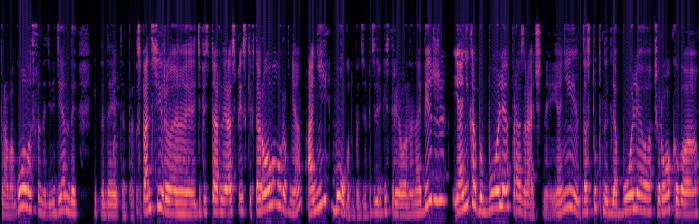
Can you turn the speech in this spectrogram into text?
право голоса, на дивиденды и т.д. и т.п. Спонсируемые депозитарные расписки второго уровня, они могут быть зарегистрированы на бирже, и они как бы более прозрачные, и они доступны для более широкого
